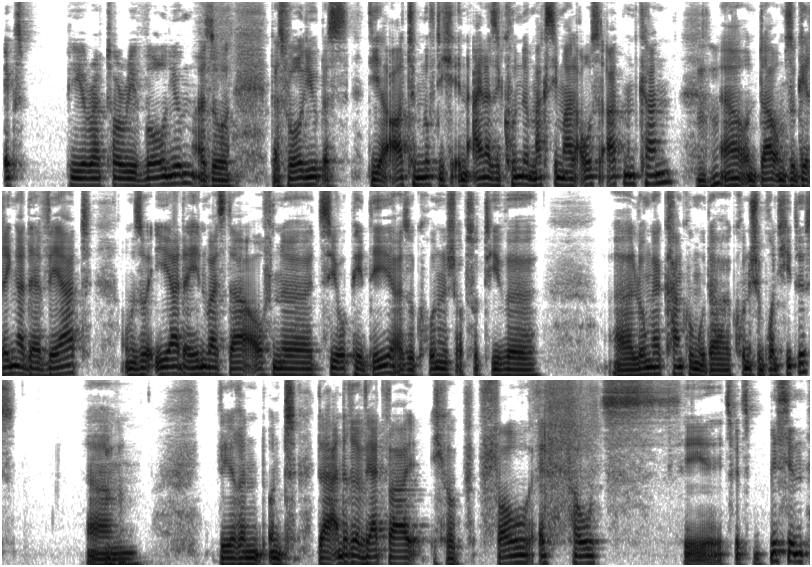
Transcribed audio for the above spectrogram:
Expiratory Volume, also das Volume, das die Atemluft, die ich in einer Sekunde maximal ausatmen kann. Mhm. Ja, und da umso geringer der Wert, umso eher der Hinweis da auf eine COPD, also chronisch obstruktive äh, Lungenerkrankung oder chronische Bronchitis. Ähm, mhm. Während, und der andere Wert war, ich glaube, VFVC, jetzt wird es ein bisschen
